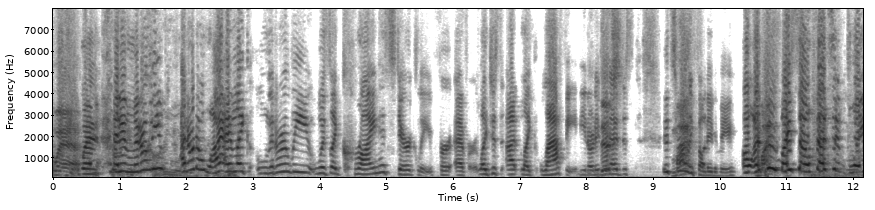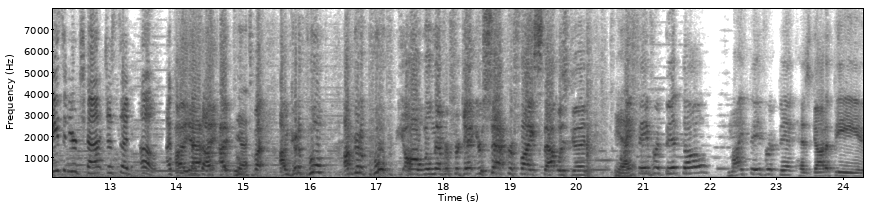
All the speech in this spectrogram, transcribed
Wah. wah. And it literally, I don't know why, I like literally was like crying hysterically forever. Like just at like laughing. You know what I mean? I just it's my- really funny to me. Oh, I my- pooped myself. That's it. Blaze in your chat just said, "Oh, I pooped Oh yeah, myself." I, I pooped my. I'm gonna poop. I'm gonna poop. Oh, we'll never forget your sacrifice. That was good. Yeah. My favorite bit, though, my favorite bit has got to be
